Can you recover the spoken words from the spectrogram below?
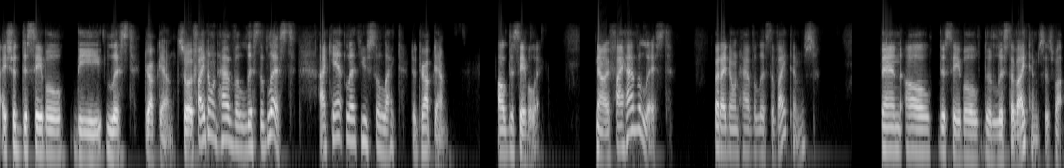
I should disable the list dropdown. So if I don't have a list of lists, I can't let you select the dropdown. I'll disable it. Now, if I have a list, but I don't have a list of items, then I'll disable the list of items as well.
